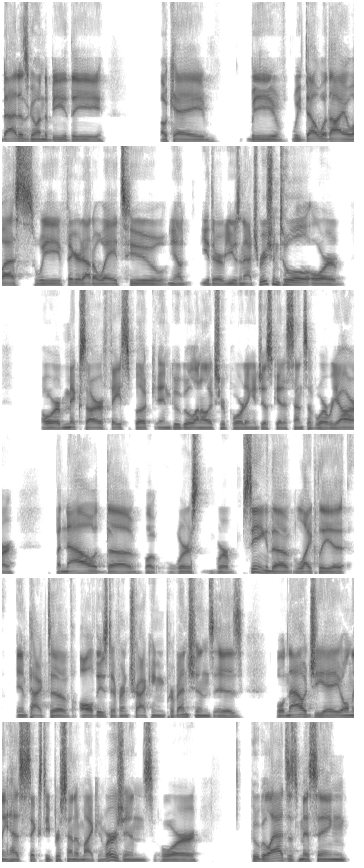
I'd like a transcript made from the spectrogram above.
that is going to be the okay we we dealt with iOS. We figured out a way to you know either use an attribution tool or or mix our Facebook and Google Analytics reporting and just get a sense of where we are. But now the what we're we're seeing the likely impact of all these different tracking preventions is well now GA only has 60% of my conversions or Google Ads is missing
